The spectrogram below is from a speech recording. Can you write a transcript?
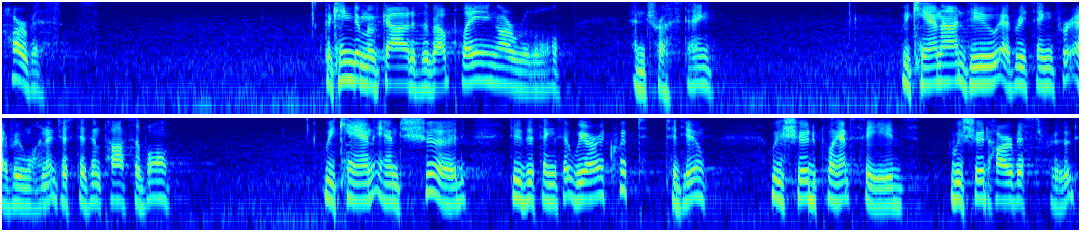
harvests. The kingdom of God is about playing our role and trusting. We cannot do everything for everyone, it just isn't possible we can and should do the things that we are equipped to do. We should plant seeds, we should harvest fruit,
